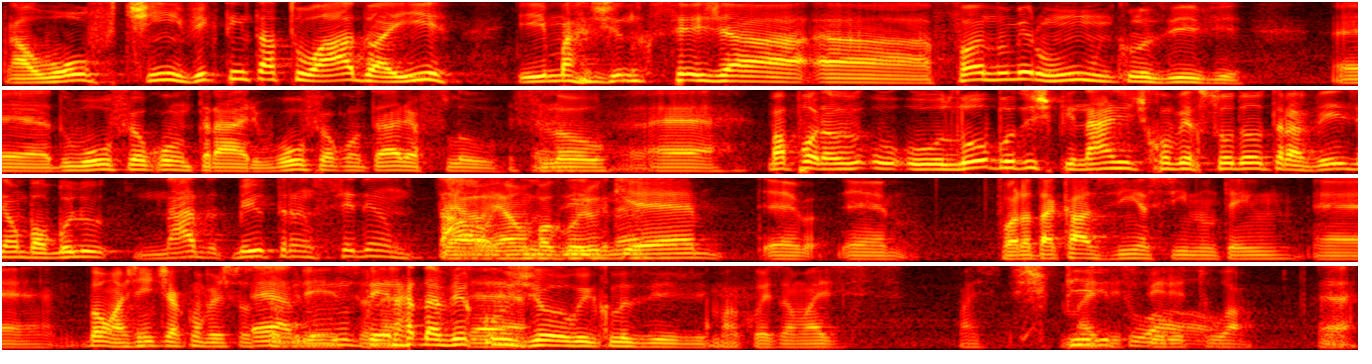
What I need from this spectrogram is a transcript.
A Wolf Team. Vi que tem tatuado aí. E imagino que seja a fã número um, inclusive. É, do Wolf ao contrário. Wolf ao contrário é Flow. Flow, é. Mas, pô, o, o lobo do Spinard a gente conversou da outra vez é um bagulho nada, meio transcendental. É, é um bagulho né? que é, é, é fora da casinha, assim, não tem... é- Bom, a gente já conversou É, sobre não, isso, não tem né? nada a ver com É, o jogo, inclusive. É uma coisa mais, mais Espiritual. mais espiritual. É.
